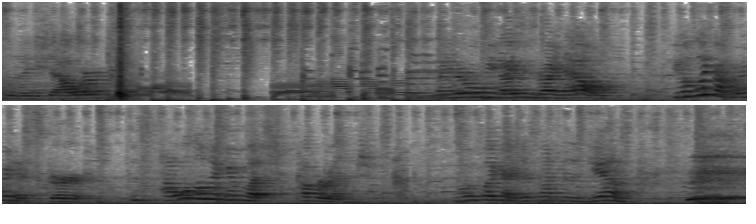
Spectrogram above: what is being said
was a nice shower. My hair will be nice and dry now. Feels like I'm wearing a skirt. This towel doesn't give much coverage. Looks like I just went to the gym.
